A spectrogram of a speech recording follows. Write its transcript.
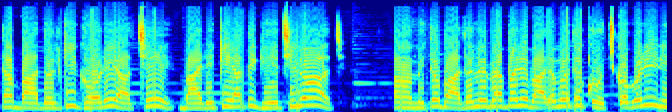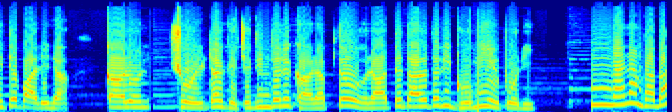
তা বাদল কি ঘরে আছে? বাইরে কি রাতে গিয়েছিল আজ? আমি তো বাদলের ব্যাপারে ভালো মতো খোঁজ খবরই নিতে পারি না কারণ শরীরটা কিছুদিন ধরে খারাপ তো রাতে তাড়াতাড়ি ঘুমিয়ে পড়ি। না না বাবা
